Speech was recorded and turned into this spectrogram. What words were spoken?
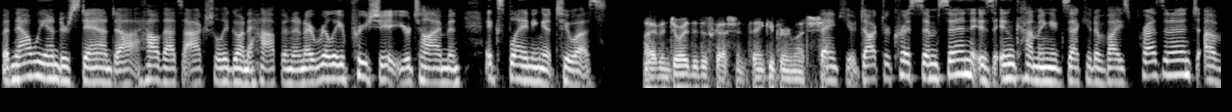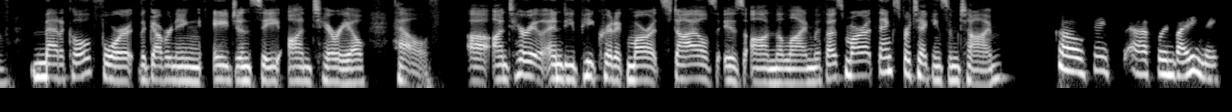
but now we understand uh, how that's actually going to happen. And I really appreciate your time and explaining it to us. I've enjoyed the discussion. Thank you very much. Jim. Thank you. Dr. Chris Simpson is incoming Executive Vice President of Medical for the governing agency Ontario Health. uh, Ontario NDP critic Marit Stiles is on the line with us. Marit, thanks for taking some time. Oh, thanks uh, for inviting me.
